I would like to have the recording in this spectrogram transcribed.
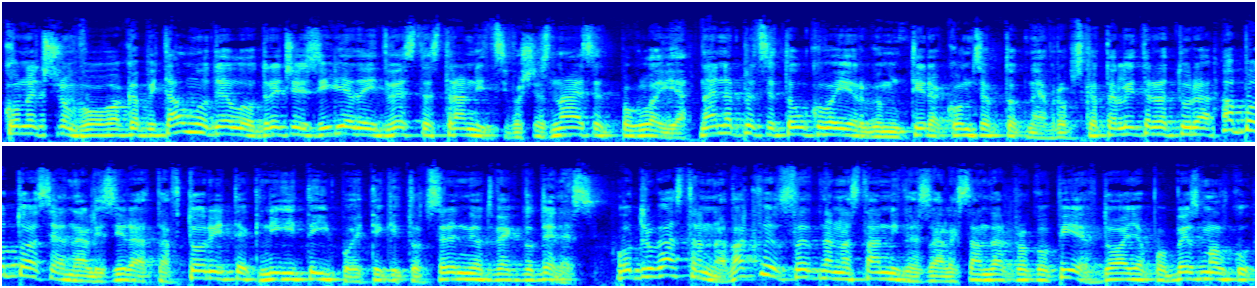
Конечно, во ова капитално дело од речиси 1200 страници во 16 поглавја, најнапред се толкува и аргументира концептот на европската литература, а потоа се анализираат авторите, книгите и поетиките од средниот век до денес. Од друга страна, ваквиот след на настаните за Александар Прокопиев доаѓа по безмалку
